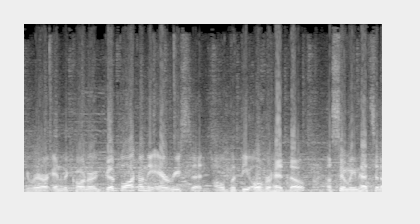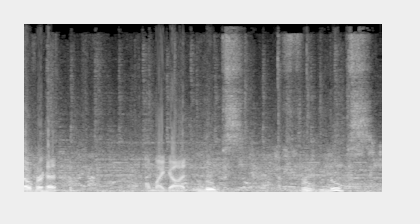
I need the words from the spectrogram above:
Here we are in the corner. Good block on the air reset. Oh, but the overhead though. Assuming that's an overhead. Oh my god. Loops. Fruit Loops.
